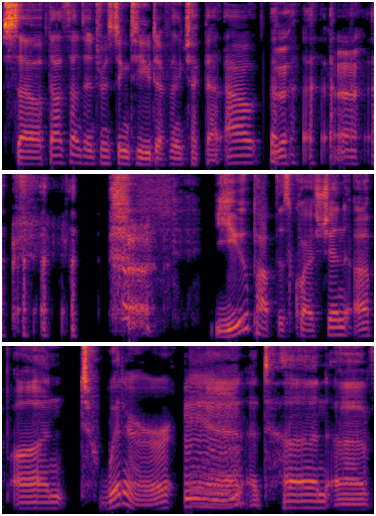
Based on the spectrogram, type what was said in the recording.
So if that sounds interesting to you, definitely check that out. you popped this question up on Twitter, mm-hmm. and a ton of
